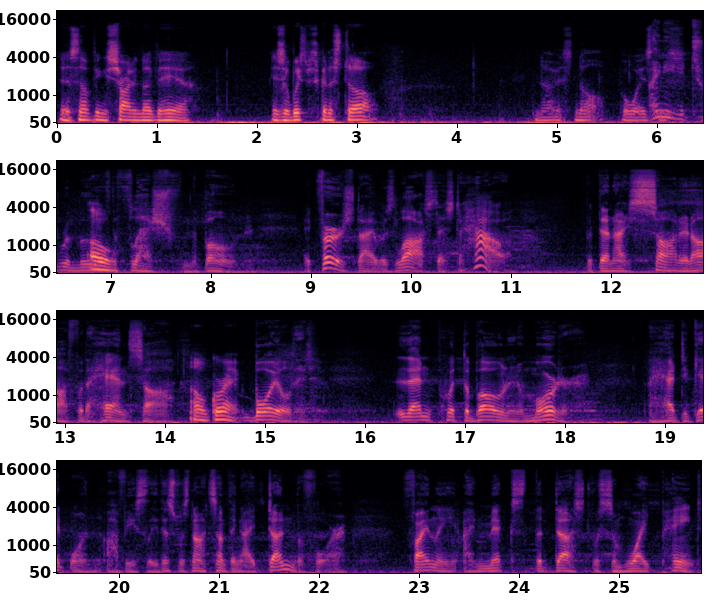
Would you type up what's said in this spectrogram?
There's something shining over here. Is the whispers gonna start? No, it's not. But what is I this? needed to remove Oh. the flesh from the bone. At first, I was lost as to how, but then I sawed it off with a handsaw, Oh, great. boiled it, then put the bone in a mortar. I had to get one, obviously. This was not something I'd done before. Finally, I mixed the dust with some white paint.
